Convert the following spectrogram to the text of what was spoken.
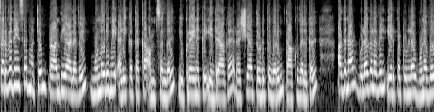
சர்வதேச மற்றும் பிராந்திய அளவில் முன்னுரிமை அளிக்கத்தக்க அம்சங்கள் யுக்ரைனுக்கு எதிராக ரஷ்யா தொடுத்து வரும் தாக்குதல்கள் அதனால் உலகளவில் ஏற்பட்டுள்ள உணவு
